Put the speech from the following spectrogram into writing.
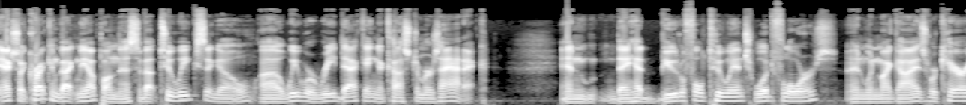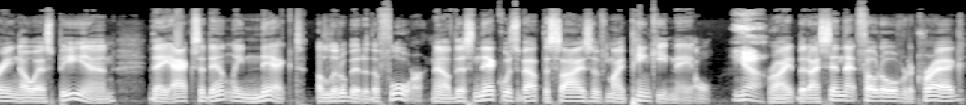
actually, Craig can back me up on this. About two weeks ago, uh, we were redecking a customer's attic. And they had beautiful two inch wood floors. And when my guys were carrying OSB in, they accidentally nicked a little bit of the floor. Now, this nick was about the size of my pinky nail, Yeah. right? But I send that photo over to Craig.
